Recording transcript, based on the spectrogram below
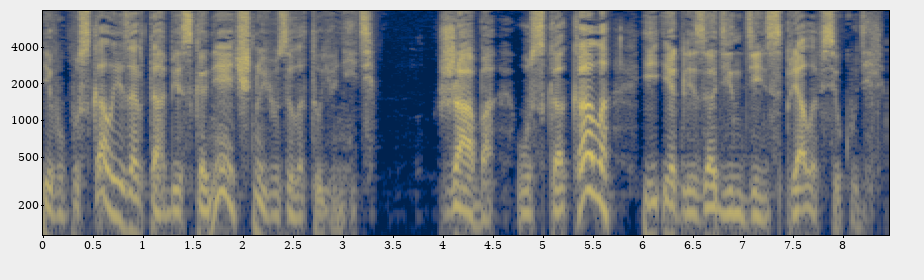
и выпускала изо рта бесконечную золотую нить. Жаба ускакала, и Эгли за один день спряла всю кудель.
